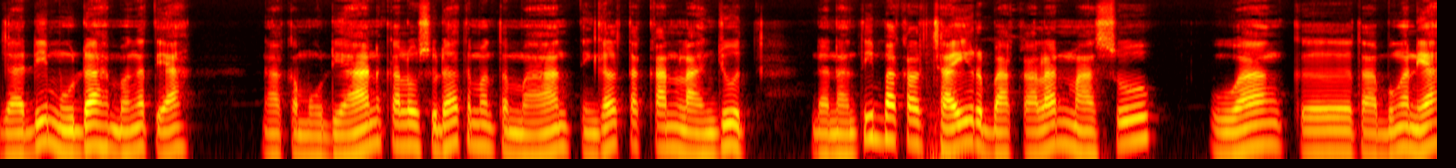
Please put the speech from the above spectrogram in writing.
Jadi mudah banget ya. Nah, kemudian kalau sudah teman-teman tinggal tekan lanjut dan nanti bakal cair bakalan masuk uang ke tabungan ya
